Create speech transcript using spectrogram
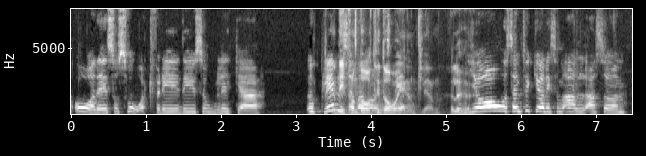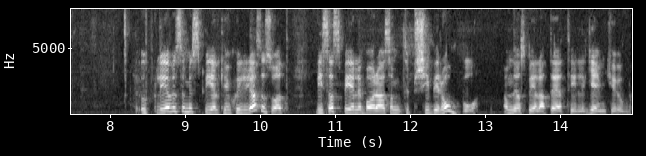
åh, det är så svårt för det, det är ju så olika upplevelser. Det är från dag till dag spel. egentligen, eller hur? Ja, och sen tycker jag liksom all, alltså upplevelser med spel kan skilja sig så att vissa spel är bara som typ Chibi-Robo, om ni har spelat det till GameCube.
